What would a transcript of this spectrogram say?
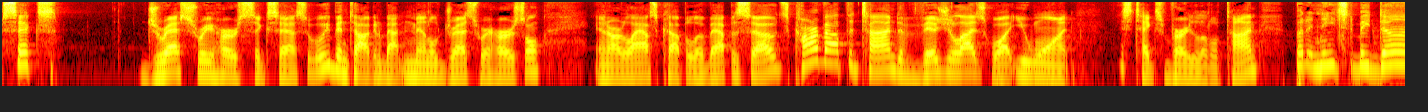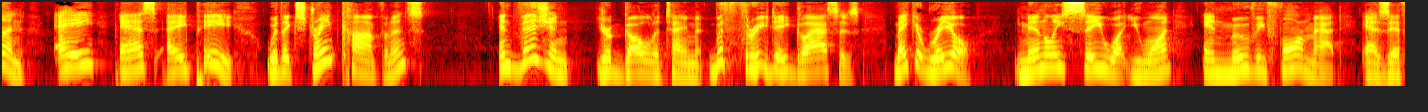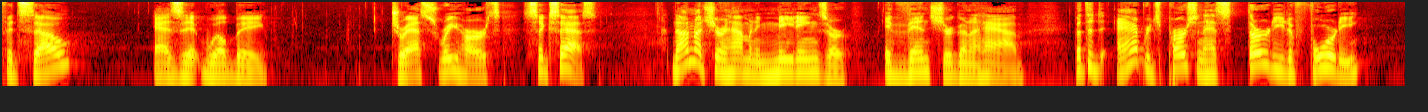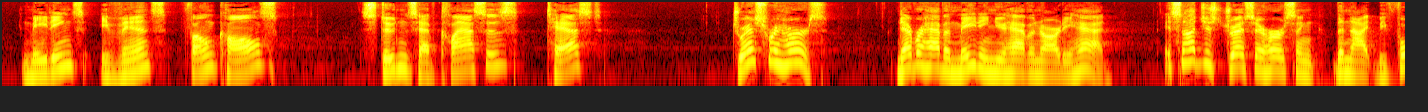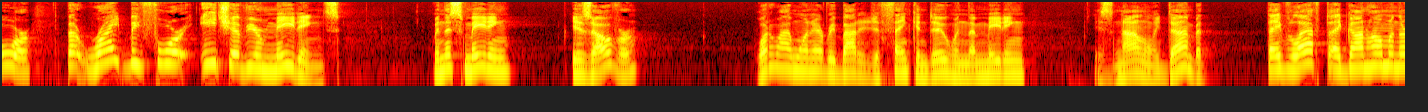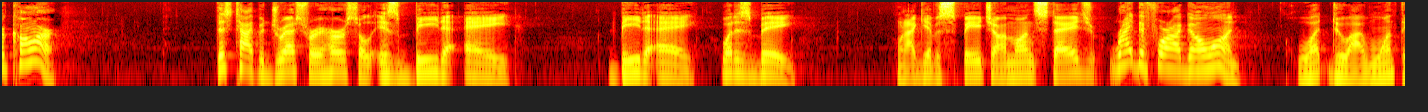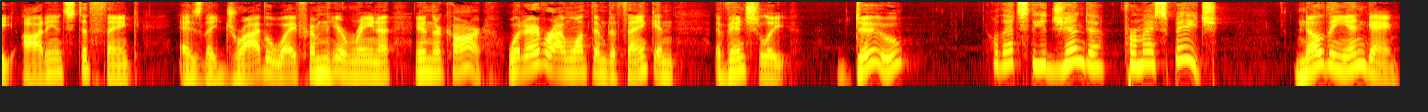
Six, dress rehearse success. We've been talking about mental dress rehearsal in our last couple of episodes. Carve out the time to visualize what you want. This takes very little time, but it needs to be done ASAP with extreme confidence. Envision your goal attainment with 3D glasses. Make it real. Mentally see what you want in movie format as if it's so, as it will be. Dress, rehearse, success. Now, I'm not sure how many meetings or events you're going to have, but the average person has 30 to 40 meetings, events, phone calls. Students have classes, tests. Dress, rehearse. Never have a meeting you haven't already had. It's not just dress rehearsing the night before, but right before each of your meetings. When this meeting is over, what do I want everybody to think and do when the meeting is not only done, but they've left, they've gone home in their car? This type of dress rehearsal is B to A. B to A. What is B? When I give a speech, I'm on stage, right before I go on, what do I want the audience to think as they drive away from the arena in their car? Whatever I want them to think and eventually do, well, that's the agenda for my speech. Know the end game.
